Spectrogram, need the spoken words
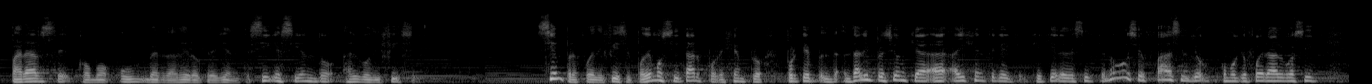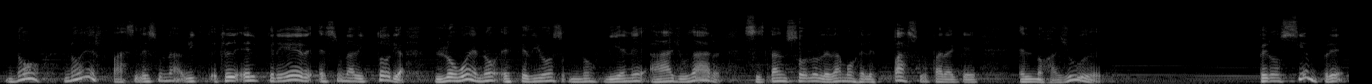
pararse como un verdadero creyente. Sigue siendo algo difícil. Siempre fue difícil. Podemos citar, por ejemplo, porque da la impresión que hay gente que, quiere decir que no, si es fácil, yo como que fuera algo así. No, no es fácil, es una el creer es una victoria. Lo bueno es que Dios nos viene a ayudar, si tan solo le damos el espacio para que Él nos ayude. Pero siempre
